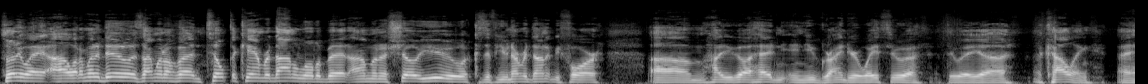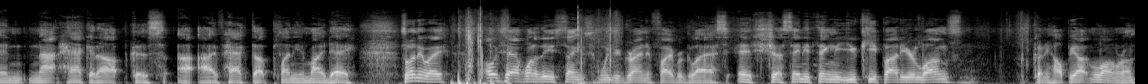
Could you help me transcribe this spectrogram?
So anyway, uh, what I'm going to do is I'm going to go ahead and tilt the camera down a little bit. I'm going to show you because if you've never done it before, um, how you go ahead and, and, you grind your way through a through a, uh, a cowling and not hack it up because I've hacked up plenty in my day. So anyway, always have one of these things when you're grinding fiberglass. It's just anything that you keep out of your lungs is going to help you out in the long run.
